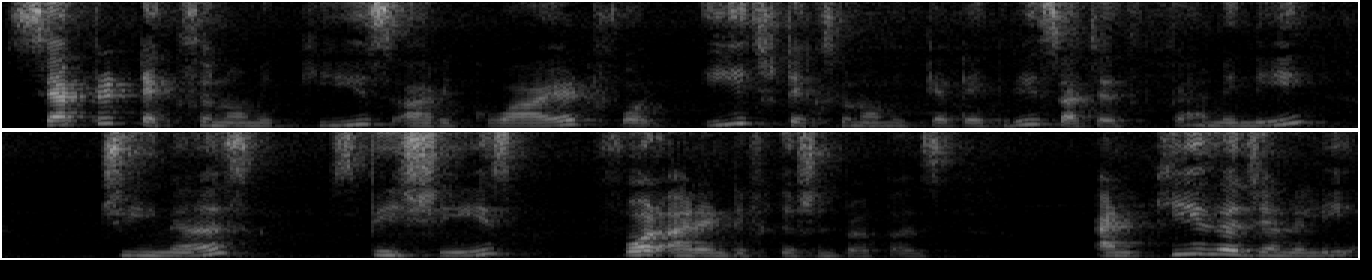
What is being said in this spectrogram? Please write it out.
Separate taxonomic keys are required for each taxonomic category such as family, genus, species for identification purpose and keys are generally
